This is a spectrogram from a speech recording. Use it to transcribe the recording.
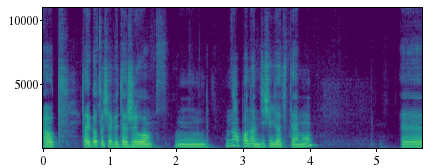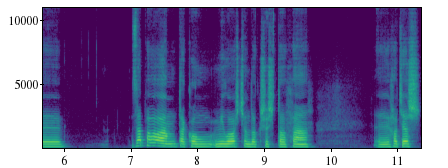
od tego, co się wydarzyło mm, no, ponad 10 lat temu. Y, Zapałam taką miłością do Krzysztofa, y, chociaż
